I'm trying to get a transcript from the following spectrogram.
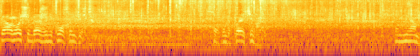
Хотя он очень даже неплохо идет. Особенно по этим камням.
